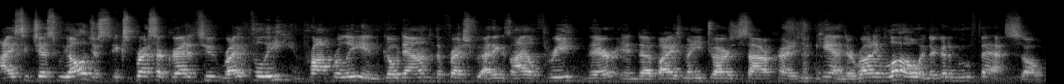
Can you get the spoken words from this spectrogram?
I suggest we all just express our gratitude rightfully and properly and go down to the fresh food. I think it's aisle three there and uh, buy as many jars of sauerkraut as you can. They're running low and they're going to move fast, so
